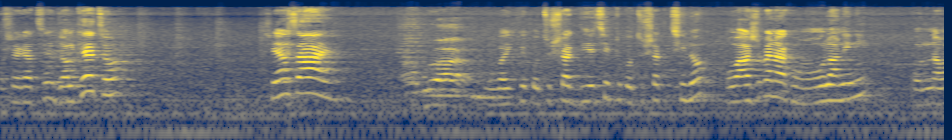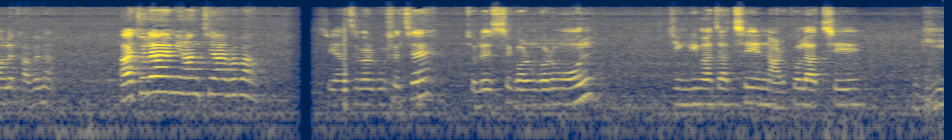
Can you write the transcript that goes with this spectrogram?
বসে গেছে। জল খেয়েছো? শ্রেয়াস আয় বুবাইকে কচু শাক দিয়েছি একটু কচু শাক ছিল। ও আসবে না এখন ওল আনিনি। ওল না হলে খাবে না। আয় চলে আয় আমি আনছি। আয় বাবা। শ্রেয়াংস এবার বসেছে। চলে এসছে গরম গরম ওল। চিংড়ি মাছ আছে নারকল আছে ঘি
